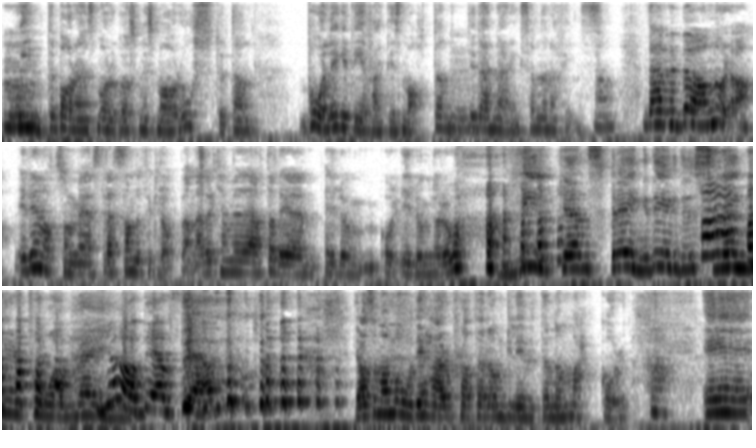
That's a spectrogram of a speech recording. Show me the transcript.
mm. och inte bara en smörgås med smör och ost. Utan Pålägget är faktiskt maten. Mm. Det är där näringsämnena finns. Ja. Det här med bönor då? Är det något som är stressande för kroppen? Eller kan vi äta det i lugn, i lugn och ro? Vilken sprängdeg du slänger på mig! Ja, det älskar jag! jag som var modig här och pratade om gluten och mackor. Eh,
